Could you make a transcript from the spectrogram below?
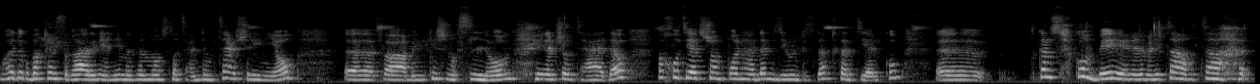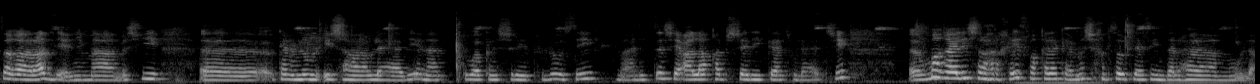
وهذوك باقيين صغارين يعني مازال ما وصلت عندهم حتى 20 يوم. آه فما يمكنش نغسل لهم إلا مشاو تعاداو. فخوتي هذا الشامبون هذا مزيون بزاف القطط ديالكم. آه كنصحكم به يعني أنا ماني تا غرض يعني ما ماشي آه كنعملو من الاشهار ولا هادي. أنا الدواء كنشريه بفلوسي ما عندي حتى شي علاقة بالشركات ولا هادشي آه وما غاليش راه رخيص واقيلا كيعمل شي 35 درهم ولا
